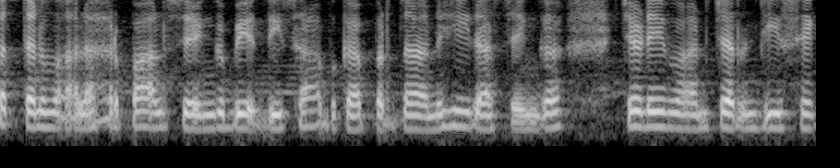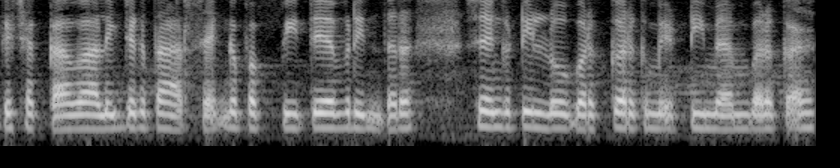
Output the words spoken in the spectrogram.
ਫੱਤਨਵਾਲਾ ਹਰਪਾਲ ਸਿੰਘ, ਬੇਦੀ ਸਾਬਕਾ ਪ੍ਰਧਾਨ ਹੀਰਾ ਸਿੰਘ, ਚੜੇਵਾਨ ਚਰਨਜੀਤ ਸਿੰਘ ਛੱਕਾਵਾਲੀ, ਜਗਤਾਰ ਸਿੰਘ ਪੱਪੀ ਤੇ Varinder Singh Dhillon worker committee member ਕ-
